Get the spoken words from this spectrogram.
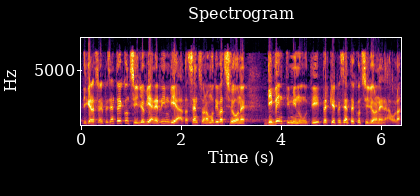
dichiarazioni del Presidente del Consiglio, viene rinviata senza una motivazione di 20 minuti perché il Presidente del Consiglio non è in aula.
